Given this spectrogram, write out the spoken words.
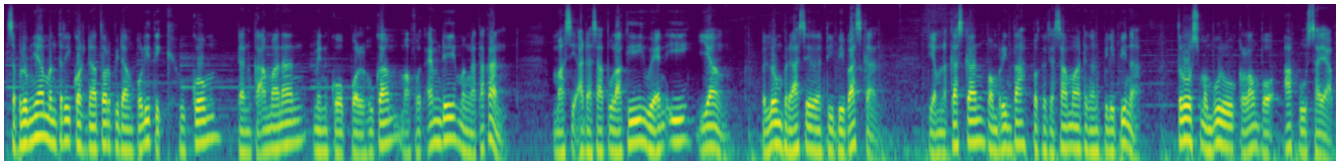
Sebelumnya Menteri Koordinator Bidang Politik, Hukum, dan Keamanan Menko Polhukam Mahfud MD mengatakan, masih ada satu lagi WNI yang belum berhasil dibebaskan. Dia menegaskan pemerintah bekerjasama dengan Filipina terus memburu kelompok Abu Sayyaf.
